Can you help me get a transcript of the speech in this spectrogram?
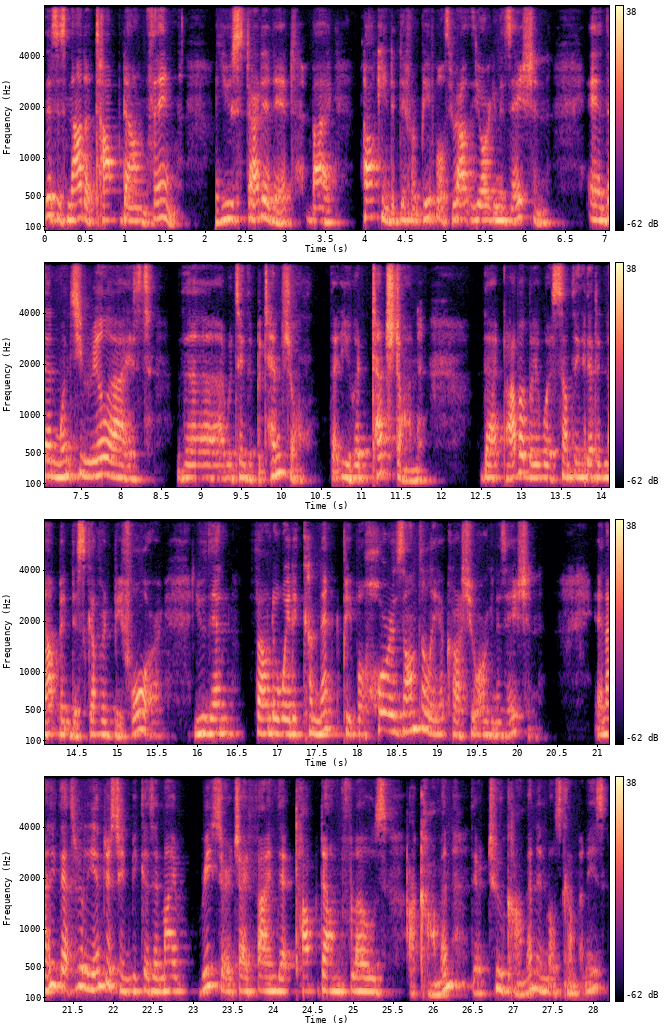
this is not a top down thing. You started it by talking to different people throughout the organization. And then once you realized the, I would say, the potential that you had touched on, that probably was something that had not been discovered before, you then found a way to connect people horizontally across your organization. And I think that's really interesting because in my research, I find that top down flows are common. They're too common in most companies.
